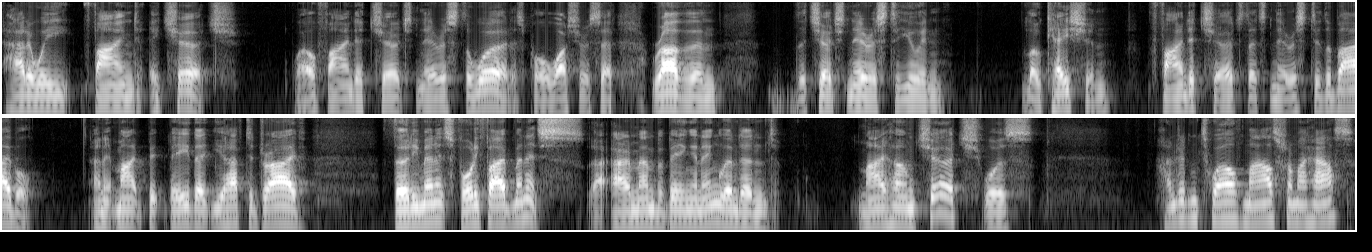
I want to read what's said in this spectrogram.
how do we find a church? Well, find a church nearest the Word, as Paul Washer said, rather than the church nearest to you in location, find a church that's nearest to the Bible. And it might be that you have to drive 30 minutes, 45 minutes. I remember being in England and my home church was 112 miles from my house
